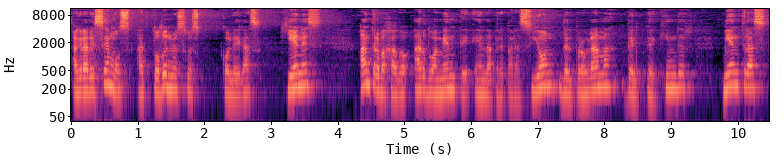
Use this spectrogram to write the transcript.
Agradecemos a todos nuestros colegas quienes han trabajado arduamente en la preparación del programa del prekinder mientras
